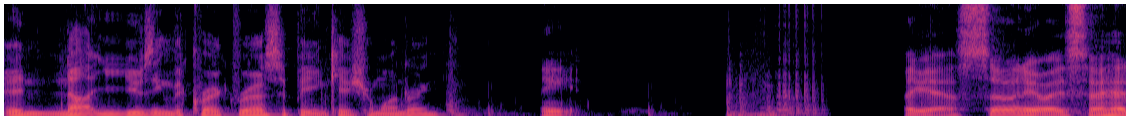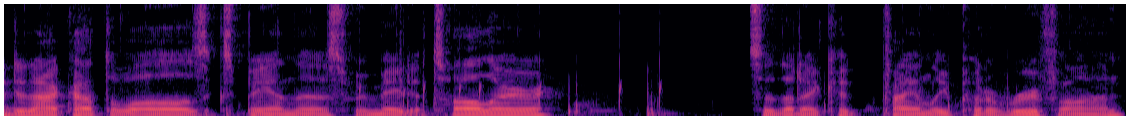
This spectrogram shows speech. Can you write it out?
and not using the correct recipe. In case you're wondering, Neat. But yeah, so anyway, so I had to knock out the walls, expand this. We made it taller so that I could finally put a roof on.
